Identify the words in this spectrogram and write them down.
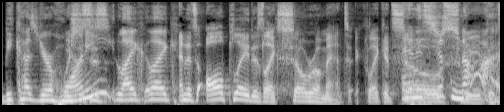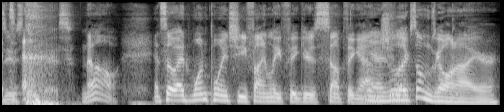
because you're horny. just- like, like, And it's all played as like so romantic. Like it's so And it's just sweet not. that Zeus did this. No. And so at one point she finally figures something out. yeah, and she's like, like, something's going on here.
